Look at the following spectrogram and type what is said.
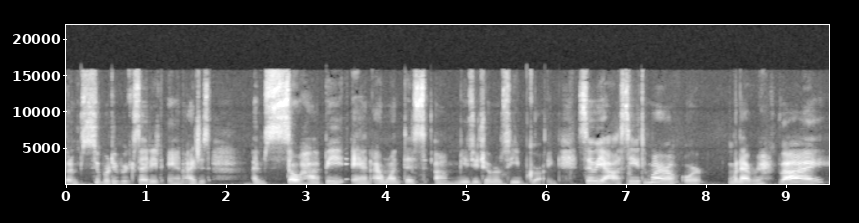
But I'm super duper excited and I just, I'm so happy and I want this um, YouTube channel to keep growing. So yeah, I'll see you tomorrow or whenever. Bye!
